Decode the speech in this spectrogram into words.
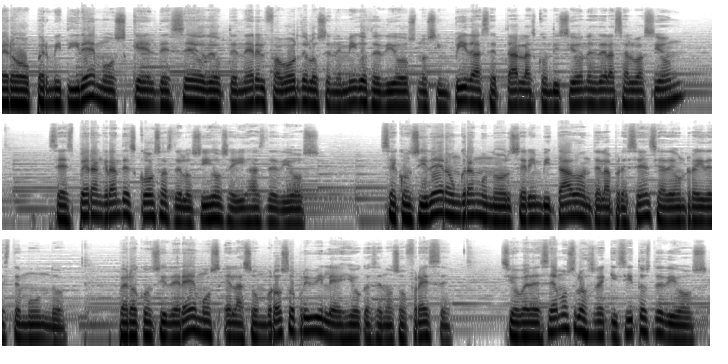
pero permitiremos que el deseo de obtener el favor de los enemigos de Dios nos impida aceptar las condiciones de la salvación? Se esperan grandes cosas de los hijos e hijas de Dios. Se considera un gran honor ser invitado ante la presencia de un rey de este mundo, pero consideremos el asombroso privilegio que se nos ofrece. Si obedecemos los requisitos de Dios,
